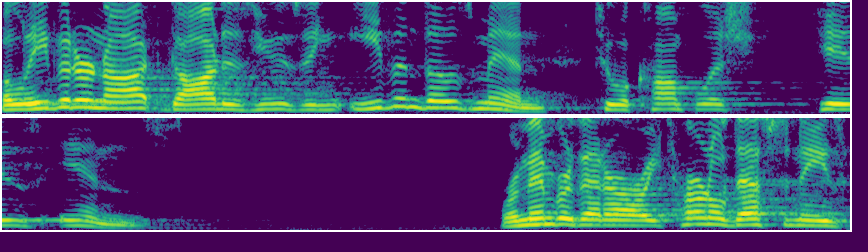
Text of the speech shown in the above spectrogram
believe it or not, God is using even those men to accomplish his ends. Remember that our eternal destinies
